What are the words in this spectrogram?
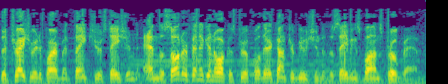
The Treasury Department thanks your station and the Sauter Finegan Orchestra for their contribution to the Savings Bonds program.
